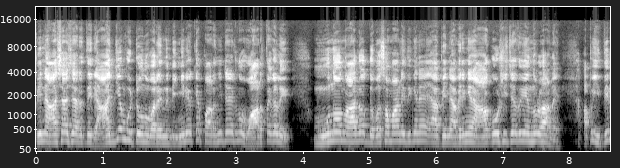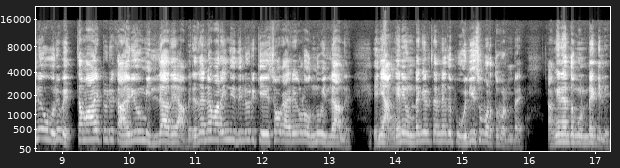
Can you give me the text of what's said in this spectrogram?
പിന്നെ ആശാശരത്ത് രാജ്യം വിട്ടു എന്ന് പറയുന്നുണ്ട്. ഇങ്ങനെയൊക്കെ പറഞ്ഞിട്ടായിരുന്നു വാർത്തകൾ മൂന്നോ നാലോ ദിവസമാണ് ഇതിങ്ങനെ പിന്നെ അവരിങ്ങനെ ആഘോഷിച്ചത് എന്നുള്ളതാണ്. അപ്പോൾ ഇതിൽ ഒരു വ്യക്തമായിട്ടൊരു കാര്യവും ഇല്ലാതെ അവർ തന്നെ പറയുന്നത് ഇതിലൊരു കേസോ കാര്യങ്ങളോ ഒന്നും ഇല്ലാന്ന് ഇനി അങ്ങനെ ഉണ്ടെങ്കിൽ തന്നെ അത് പോലീസ് പുറത്തു വിടണ്ടേ. അങ്ങനെ എന്തെങ്കിലും ഉണ്ടെങ്കിൽ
